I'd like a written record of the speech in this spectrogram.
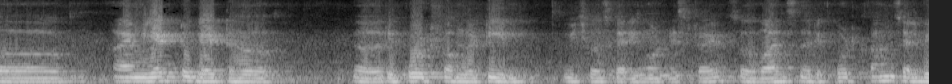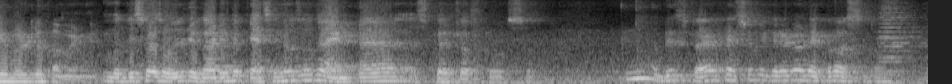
uh, I am yet to get a, report from the team which was carrying out this drive. So, once the report comes, I'll be able to comment. But this was only regarding the casinos or the entire stretch of roads, sir? No, this drive has to be carried out across. No?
